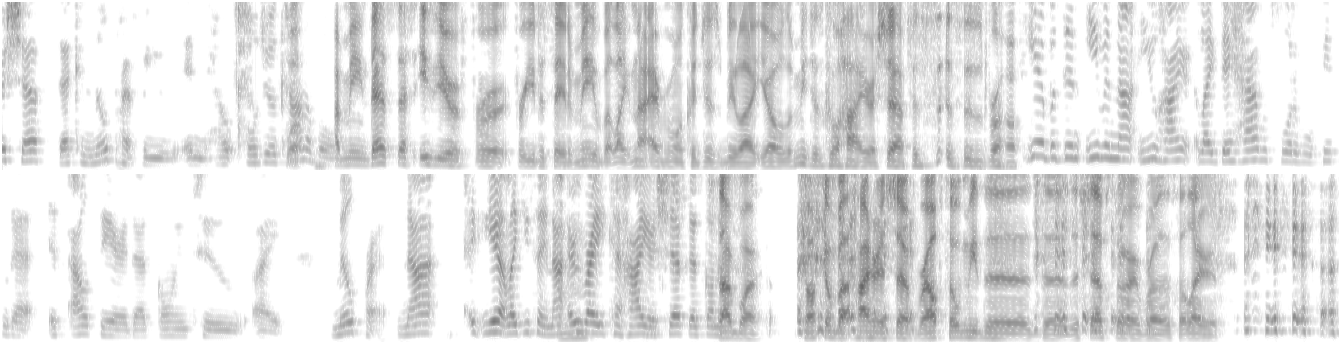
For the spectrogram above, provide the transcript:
a chef that can meal prep for you and help hold you accountable. I mean, that's that's easier for for you to say to me, but like not everyone could just be like, "Yo, let me just go hire a chef." This is bro. yeah, but then even not you hire like they have affordable people that is out there that's going to like meal prep. Not yeah, like you say, not Mhm. everybody can hire a chef that's going to Sidebar. Talking about hiring a chef. Ralph told me the the the chef story, bro. It's hilarious. yeah.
